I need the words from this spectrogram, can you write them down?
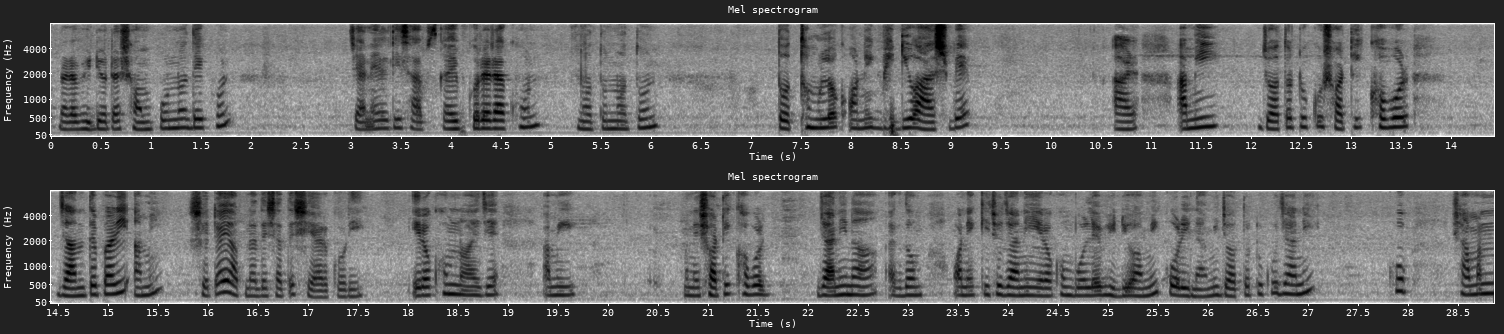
আপনারা ভিডিওটা সম্পূর্ণ দেখুন, চ্যানেলটি সাবস্ক্রাইব করে রাখুন। নতুন নতুন তথ্যমূলক অনেক ভিডিও আসবে। আর আমি যতটুকু সঠিক খবর জানতে পারি, আমি সেটাই আপনাদের সাথে শেয়ার করি। এরকম নয় যে আমি মানে সঠিক খবর জানি না, একদম অনেক কিছু জানি, এরকম বলে ভিডিও আমি করি না। আমি যতটুকু জানি, খুব সামান্য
